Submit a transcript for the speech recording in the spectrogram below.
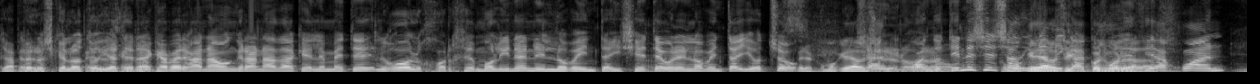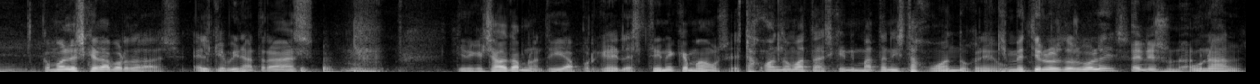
Ya, pero, es que el otro día tenía que haber ganado en Granada que le mete el gol Jorge Molina en el 97 o en el 98. Pero ¿cómo queda O sea, los- no, cuando no. tienes esa ¿Cómo quedan los dinámica, como decía? Juan, ¿Cómo les queda Bordalas? El que viene atrás tiene que echar otra plantilla porque les tiene quemados. Está jugando Mata, es que ni Mata ni está jugando, creo. ¿Quién metió los dos goles? Enis una. Unal.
